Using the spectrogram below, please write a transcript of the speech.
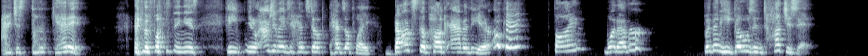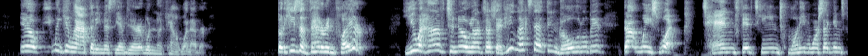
I just don't get it. And the funny thing is, he, you know, actually makes a heads up, heads up play, bounce the puck out of the air. Okay, fine, whatever. But then he goes and touches it. You know, we can laugh that he missed the empty net, it wouldn't account, whatever. But he's a veteran player. You have to know not to touch that. If he lets that thing go a little bit, that wastes what? 10, 15, 20 more seconds.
